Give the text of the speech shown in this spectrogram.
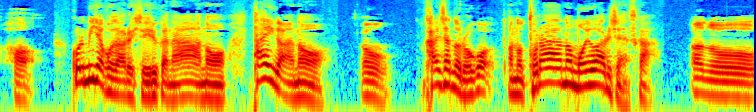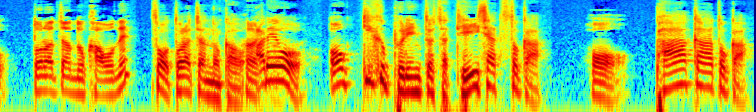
はこれ見たことある人いるかな？あの、タイガーの。会社のロゴ、あの、虎の模様あるじゃないですか。あの、トラちゃんの顔ね。そう、虎ちゃんの顔。はいあれを、大きくプリントした T シャツとか、はパーカーとか、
